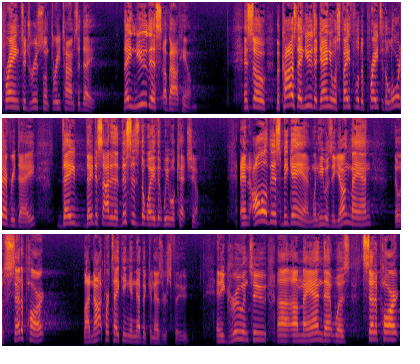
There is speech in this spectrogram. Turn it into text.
praying to Jerusalem three times a day. They knew this about him. And so, because they knew that Daniel was faithful to pray to the Lord every day, they, they decided that this is the way that we will catch him. And all of this began when he was a young man that was set apart by not partaking in Nebuchadnezzar's food. And he grew into uh, a man that was set apart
